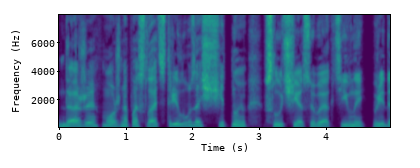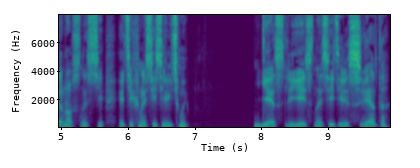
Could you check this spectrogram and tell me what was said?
Даже можно послать стрелу защитную в случае особой активной вредоносности этих носителей тьмы. Если есть носители света,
